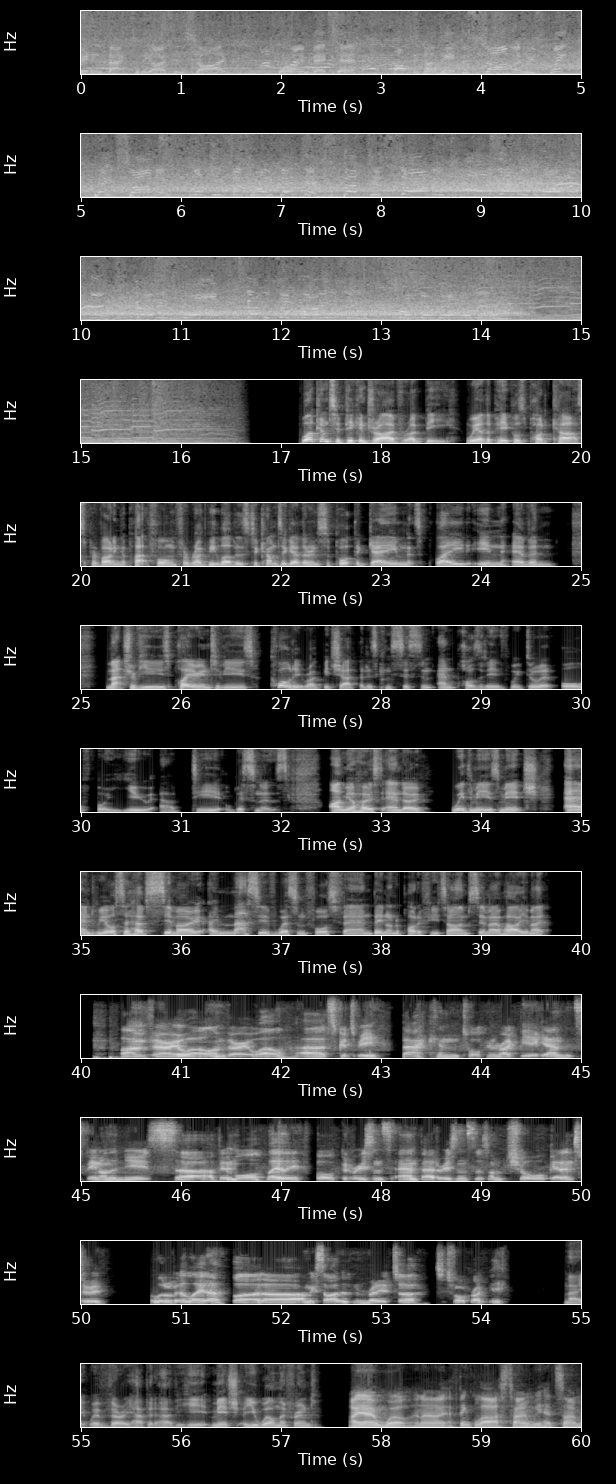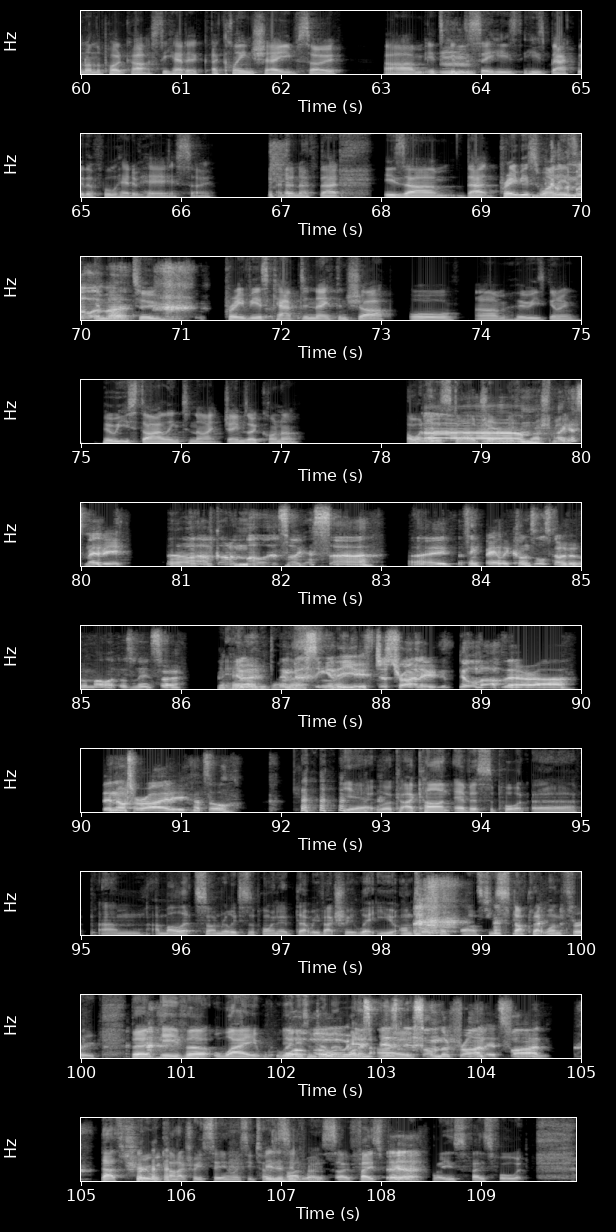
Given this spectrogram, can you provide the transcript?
spinning back to the open side. Karim Beckett. Lovely ball here for Simon, who's quick. Pete Simon looking for Karim Beckett. Back to Simon. Welcome to Pick and Drive Rugby. We are the People's Podcast, providing a platform for rugby lovers to come together and support the game that's played in heaven. Match reviews, player interviews, quality rugby chat that is consistent and positive. We do it all for you, our dear listeners. I'm your host, Ando. With me is Mitch, and we also have Simo, a massive Western Force fan, been on the pod a few times. Simo, how are you, mate? I'm very well. I'm very well. Uh, it's good to be back and talking rugby again. It's been on the news uh, a bit more lately for good reasons and bad reasons, as I'm sure we'll get into a little bit later. But uh, I'm excited and ready to, to talk rugby. Mate, we're very happy to have you here. Mitch, are you well, my friend? I am well, and I think last time we had Simon on the podcast, he had a, a clean shave, so um, it's good Mm. to see he's he's back with a full head of hair. So I don't know if that is um that previous one is mullet, nod to previous captain Nathan Sharpe, or um who he's gonna who are you styling tonight? James O'Connor. I want you to style Jeremy Um, Thrush. I guess maybe. Uh, I've got a mullet, so I guess uh, I, I think Bayley Kuenzle's got a bit of a mullet, doesn't he? So Okay. you know, investing in the youth, just trying to build up their uh, their notoriety. That's all. Yeah, look, I can't ever support uh, um, a mullet, so I'm really disappointed that we've actually let you onto the podcast. You stuck that one through. But either way, ladies and Whoa, gentlemen, what it's an eye. on the front. It's fine. That's true. We can't actually see unless you turn Business in front. sideways. So face forward, Yeah. please. Face forward.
